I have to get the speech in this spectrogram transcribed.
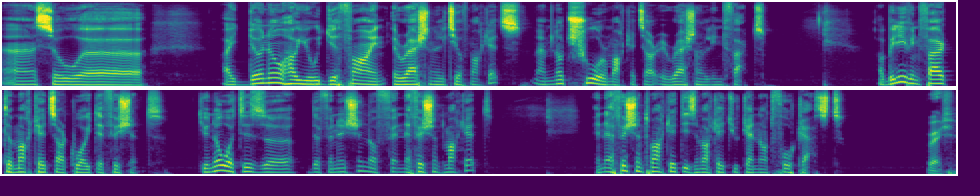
Uh, so uh, I don't know how you would define irrationality of markets. I'm not sure markets are irrational in fact. I believe, in fact, markets are quite efficient. Do you know what is a definition of an efficient market? An efficient market is a market you cannot forecast. Right.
